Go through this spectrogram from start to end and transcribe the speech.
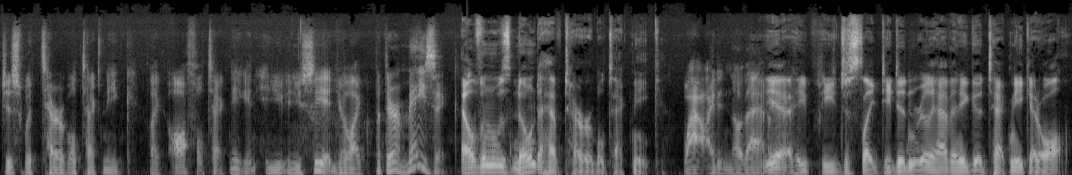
just with terrible technique, like awful technique, and, and you, and you see it, and you're like, but they're amazing. Elvin was known to have terrible technique. Wow, I didn't know that. Yeah, he he just like he didn't really have any good technique at all.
